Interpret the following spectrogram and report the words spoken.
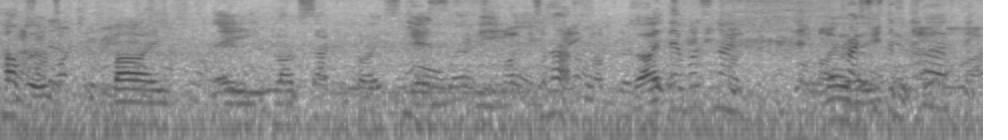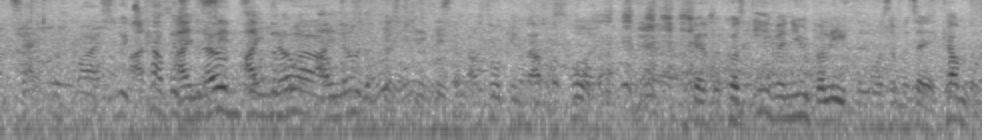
covered by a blood sacrifice Yes. in the Tanakh, right? There was no. Very, Christ is the perfect sacrifice, which covers I the know, sins I of the know, world. I know the Christian belief. I'm talking about before that, because, because even you believed that it was a Mosaic covenant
